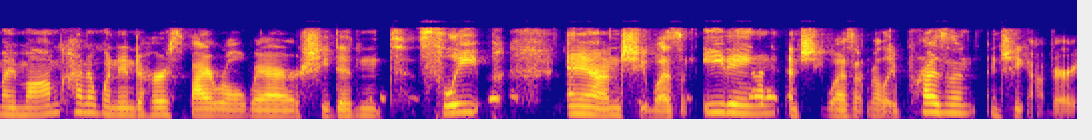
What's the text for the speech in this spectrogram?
my mom kind of went into her spiral where she didn't sleep and she wasn't eating and she wasn't really present and she got very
